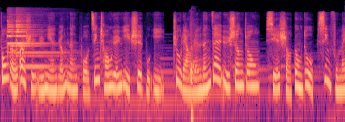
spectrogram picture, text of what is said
风儿二十余年仍能破镜重圆，已是不易。祝两人能在余生中携手共度幸福美。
